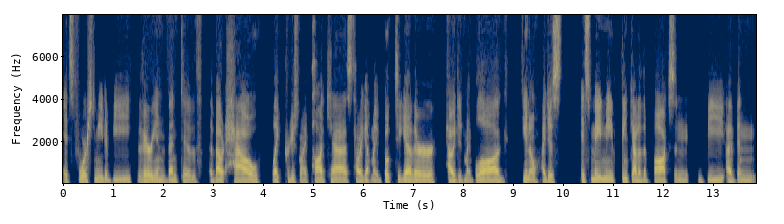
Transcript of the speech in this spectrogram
it's forced me to be very inventive about how like produce my podcast, how I got my book together, how I did my blog. You know, I just it's made me think out of the box and be I've been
